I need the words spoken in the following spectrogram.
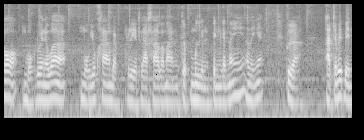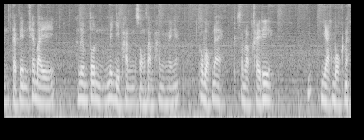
ก็บอกด้วยนะว่าหมวกยกคางแบบเรทราคาประมาณเกือบหมื่นเป็นกันไหมอะไรเงี้ยเผื่อ อาจจะไม่เป็นแต่เป็นแค่ใบเริ่มต้นไม่กี่พันสองสามพันอะไรเงี้ย ก็บอกได้สำหรับใครที่อยากบอกนะ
